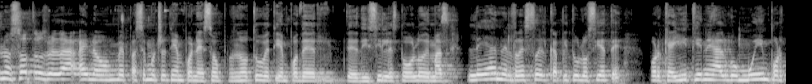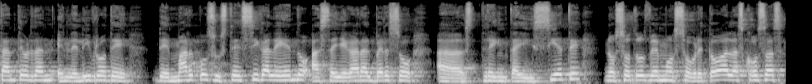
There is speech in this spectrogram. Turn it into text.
nosotros, ¿verdad? Ay, no, me pasé mucho tiempo en eso, pues no tuve tiempo de, decirles todo lo demás. Lean el resto del capítulo 7, porque allí tiene algo muy importante, ¿verdad? En el libro de, Marcos, usted siga leyendo hasta llegar al verso 37. Ah, nosotros vemos sobre todas las cosas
